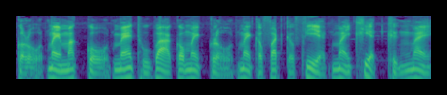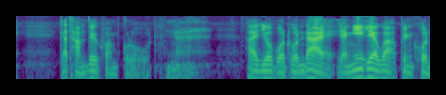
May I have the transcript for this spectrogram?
โกรธไม่มักโกรธแม้ถูกว่าก็ไม่โกรธ ไม่กระฟัดกระเฟียด ไม่เครียดขึงไม่กระทำด้วยความโกรธนะถ้าโยมอดทนได้ อย่างนี้เรียกว่าเป็นคน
